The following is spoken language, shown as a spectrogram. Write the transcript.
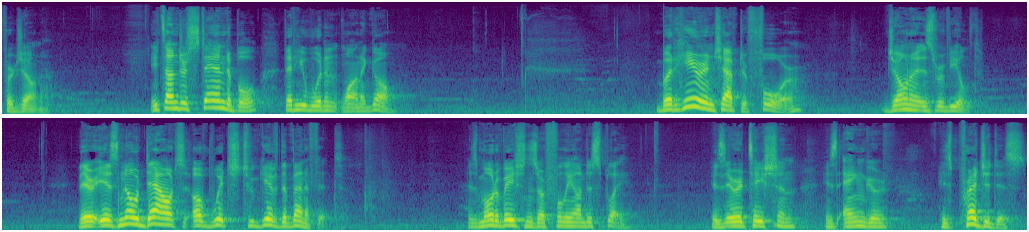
for Jonah. It's understandable that he wouldn't want to go. But here in chapter 4, Jonah is revealed. There is no doubt of which to give the benefit. His motivations are fully on display. His irritation, his anger, his prejudice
